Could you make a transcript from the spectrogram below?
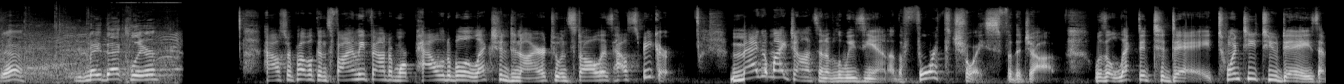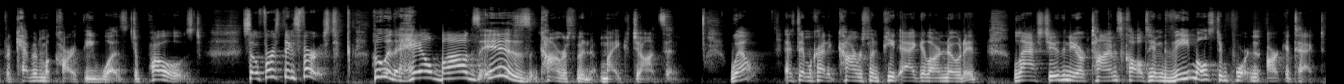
Yeah, you've made that clear. House Republicans finally found a more palatable election denier to install as House Speaker. MAGA Mike Johnson of Louisiana, the fourth choice for the job, was elected today, 22 days after Kevin McCarthy was deposed. So, first things first, who in the hell bogs is Congressman Mike Johnson? Well, as Democratic Congressman Pete Aguilar noted, last year the New York Times called him the most important architect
